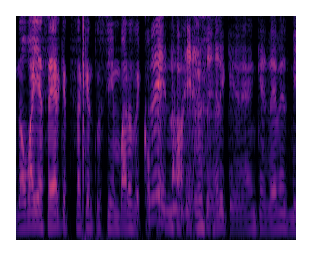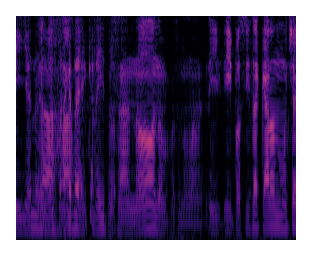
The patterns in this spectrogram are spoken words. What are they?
no vaya a ser que te saquen tus 100 varos de Sí, Coppel. no vaya a ser que vean que debes millones a tu tarjeta de crédito. O sea, no, no, pues no mames. Y, y pues sí sacaron mucho,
